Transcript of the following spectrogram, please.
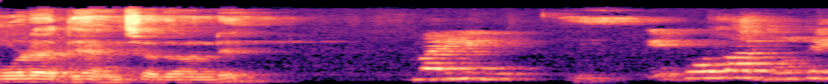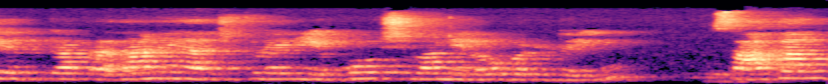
మూడో అధ్యాయం చదవండి. మరియు యెహోవా దూత ఎదుట ప్రధాన యాజకుడైన యెహోషువ నిలవబడుటయు సాతాను.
